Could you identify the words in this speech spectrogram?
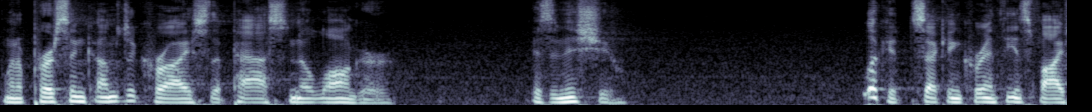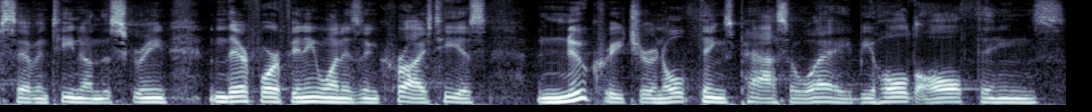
When a person comes to Christ, the past no longer is an issue. Look at 2 Corinthians 5:17 on the screen. And therefore if anyone is in Christ, he is a new creature and old things pass away. Behold all things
